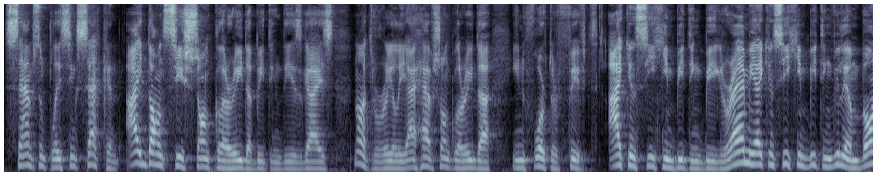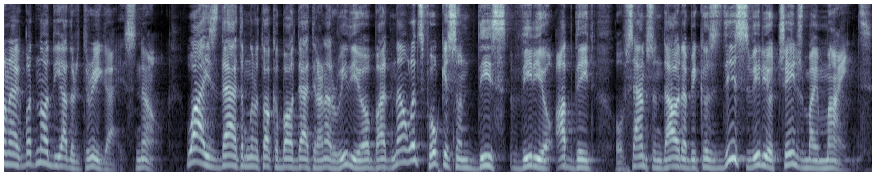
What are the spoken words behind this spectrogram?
Samson placing second. I don't see Shaun Clarida beating these guys. Not really. I have Shaun Clarida in fourth or fifth. I can see him beating Big Ramy. I can see him beating William Bonac, but not the other three guys. No. Why is that? I'm gonna talk about that in another video, but now let's focus on this video update of Samson Dauda because this video changed my mind.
